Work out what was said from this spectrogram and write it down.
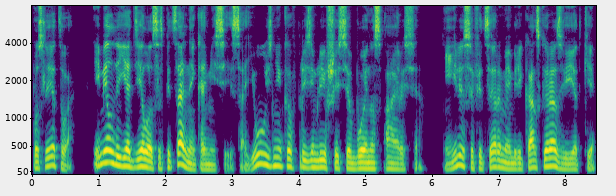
После этого Имел ли я дело со специальной комиссией союзников, приземлившейся в Буэнос-Айресе, или с офицерами американской разведки,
